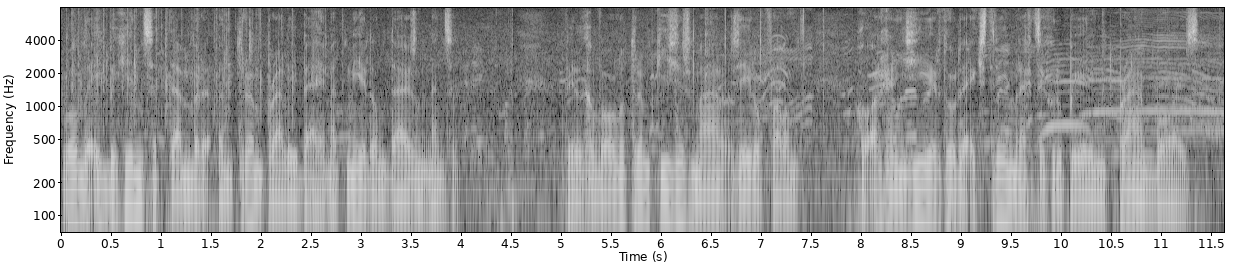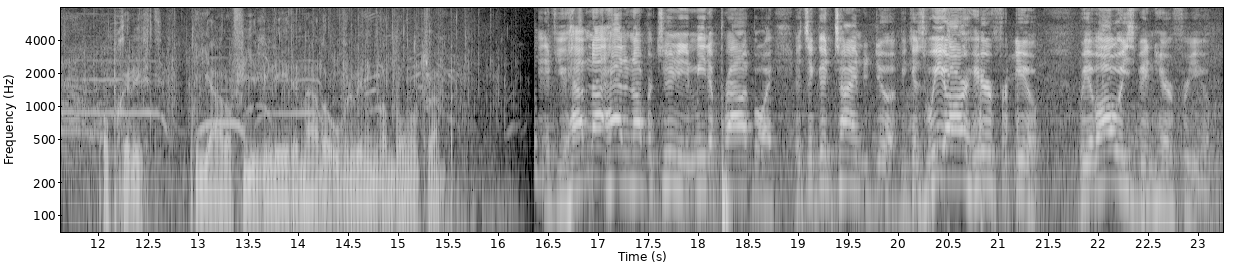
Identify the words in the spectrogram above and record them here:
woonde ik begin september een Trump-rally bij met meer dan duizend mensen. Veel gewone Trump-kiezers, maar zeer opvallend, georganiseerd door de extreemrechtse groepering Proud Boys, opgericht een jaar of vier geleden na de overwinning van Donald Trump. If you have not had an opportunity to meet a Proud Boy, it's a good time to do it because we are here for you. We have always been here for you.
